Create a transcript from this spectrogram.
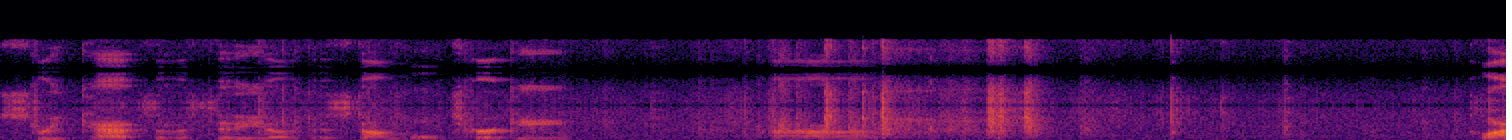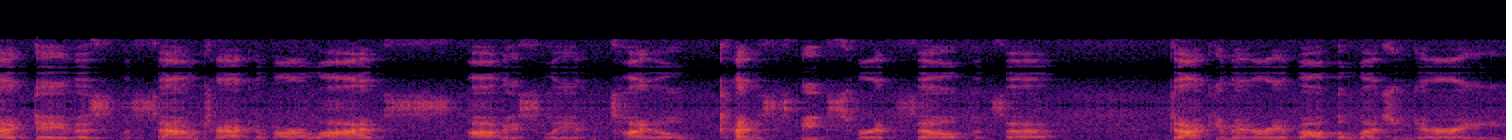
street cats in the city of Istanbul, Turkey. Uh, Clive Davis, The Soundtrack of Our Lives. Obviously, the title kind of speaks for itself. It's a documentary about the legendary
